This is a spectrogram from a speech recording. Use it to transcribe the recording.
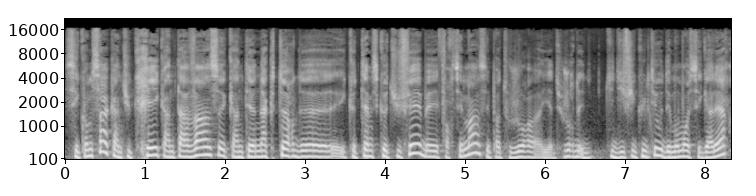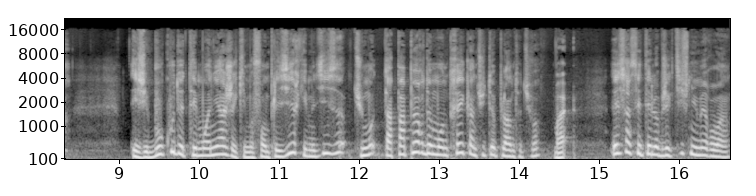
c'est comme ça. Quand tu crées, quand tu avances, quand tu es un acteur de, et que tu aimes ce que tu fais, ben forcément, c'est pas toujours. Il y a toujours des petites difficultés ou des moments où c'est galère. Et j'ai beaucoup de témoignages qui me font plaisir, qui me disent Tu n'as pas peur de montrer quand tu te plantes, tu vois. Ouais. Et ça, c'était l'objectif numéro un.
